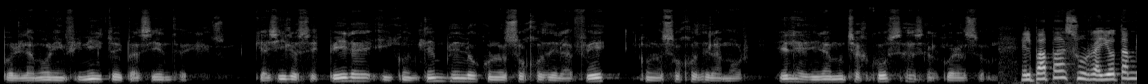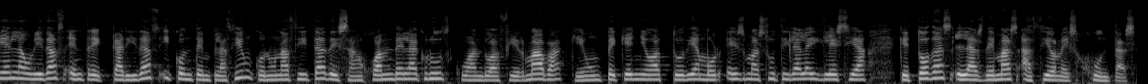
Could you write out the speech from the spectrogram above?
por el amor infinito y paciente de Jesús, que allí los espera y contémplenlo con los ojos de la fe y con los ojos del amor. Él les dirá muchas cosas al corazón. El Papa subrayó también la unidad entre caridad y contemplación con una cita de San Juan de la Cruz cuando afirmaba que un pequeño acto de amor es más útil a la Iglesia que todas las demás acciones juntas.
